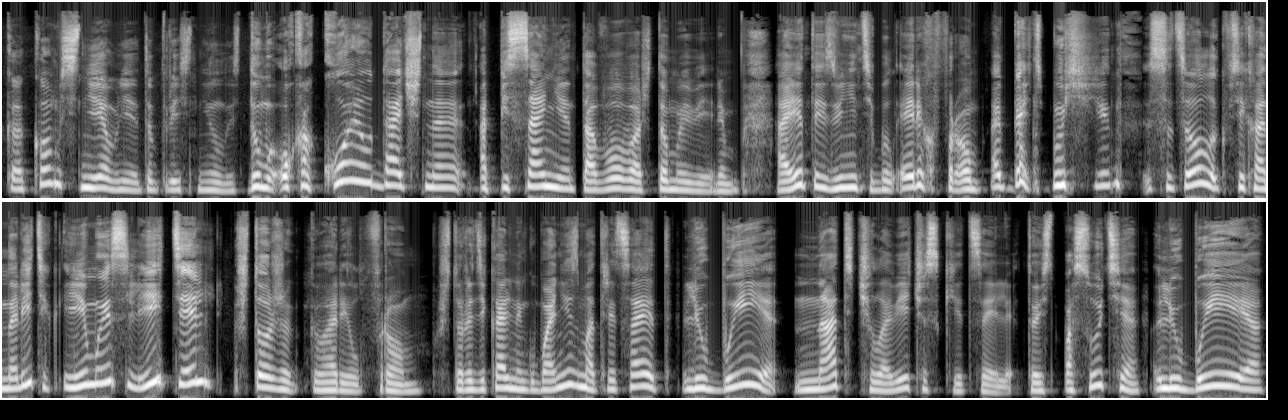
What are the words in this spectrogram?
В каком сне мне это приснилось? Думаю, о, какое удачное описание того, во что мы верим. А это, извините, был Эрих Фром, опять мужчина. Социолог, психоаналитик и мыслитель. Что же говорил Фром? Что радикальный гуманизм отрицает любые надчеловеческие цели. То есть, по сути, любые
